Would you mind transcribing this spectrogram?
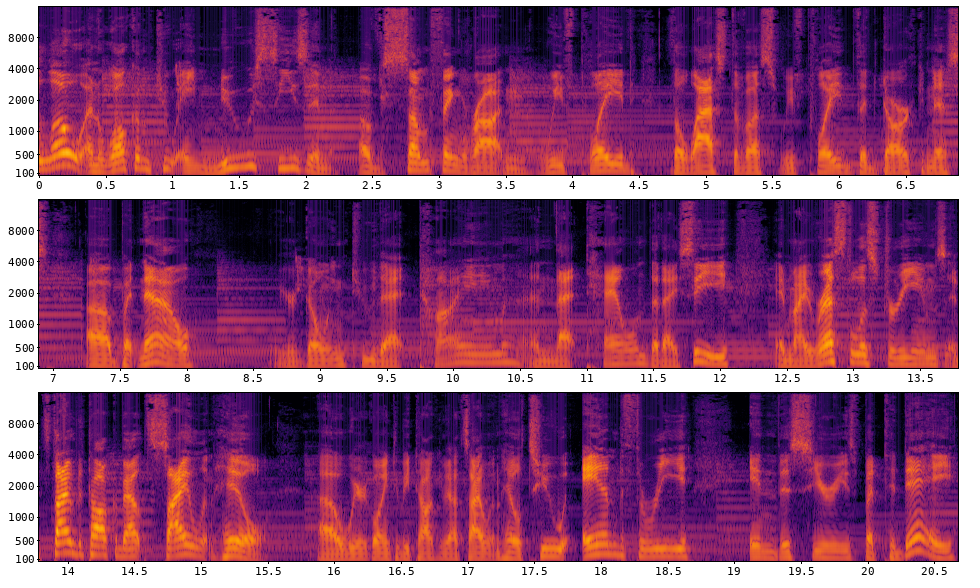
Hello, and welcome to a new season of Something Rotten. We've played The Last of Us, we've played The Darkness, uh, but now we are going to that time and that town that I see in my restless dreams. It's time to talk about Silent Hill. Uh, we're going to be talking about Silent Hill 2 and 3 in this series, but today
